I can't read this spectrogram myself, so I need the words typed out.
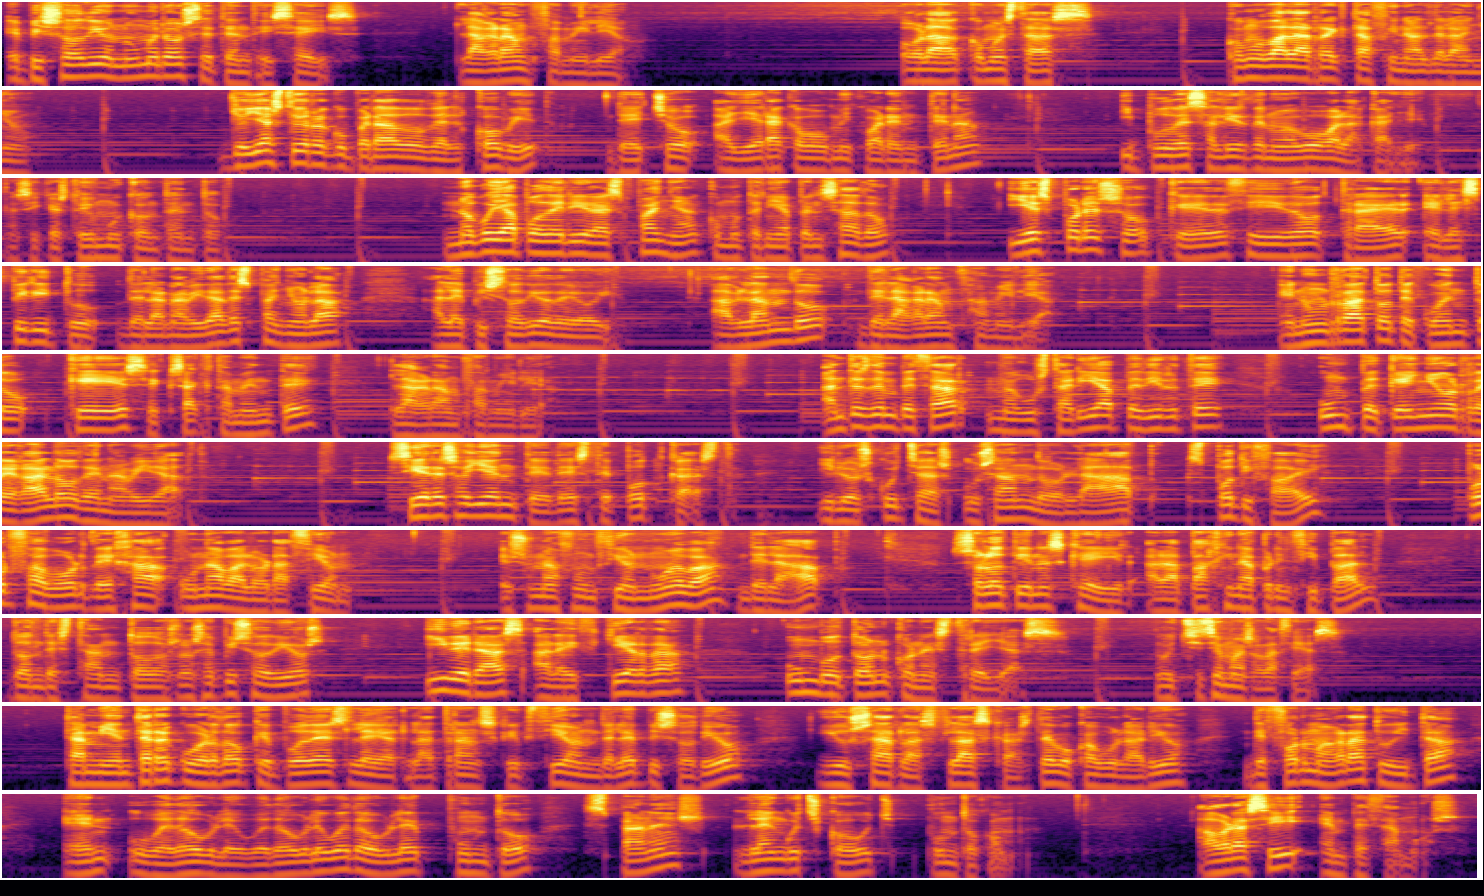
Episodio número 76. La gran familia. Hola, ¿cómo estás? ¿Cómo va la recta final del año? Yo ya estoy recuperado del COVID, de hecho ayer acabó mi cuarentena y pude salir de nuevo a la calle, así que estoy muy contento. No voy a poder ir a España como tenía pensado, y es por eso que he decidido traer el espíritu de la Navidad española al episodio de hoy, hablando de la gran familia. En un rato te cuento qué es exactamente la gran familia. Antes de empezar, me gustaría pedirte un pequeño regalo de Navidad. Si eres oyente de este podcast y lo escuchas usando la app Spotify, por favor deja una valoración. Es una función nueva de la app. Solo tienes que ir a la página principal, donde están todos los episodios, y verás a la izquierda un botón con estrellas. Muchísimas gracias. También te recuerdo que puedes leer la transcripción del episodio y usar las flascas de vocabulario de forma gratuita en www.spanishlanguagecoach.com. Ahora sí, empezamos.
